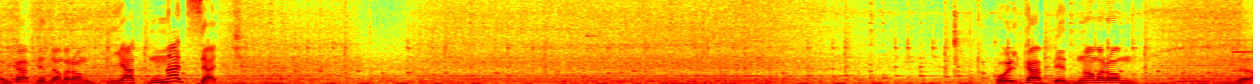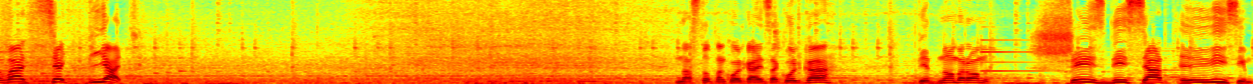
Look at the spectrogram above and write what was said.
Колька під номером 15. Колька під номером 25. Наступна колька це колька під номером 68.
